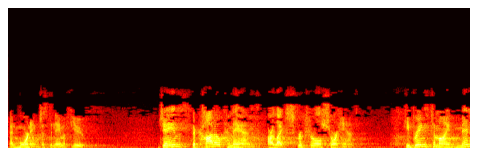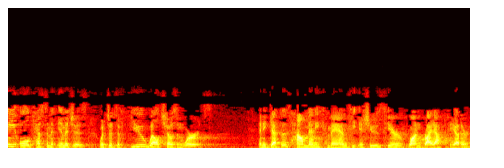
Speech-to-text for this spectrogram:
and mourning, just to name a few. James' staccato commands are like scriptural shorthand. He brings to mind many Old Testament images with just a few well chosen words. Any guesses how many commands he issues here, one right after the other?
